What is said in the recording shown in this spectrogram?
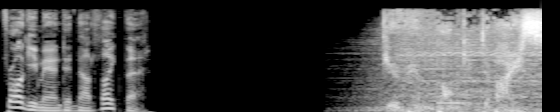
Froggy Man did not like that. Give him pocket device.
